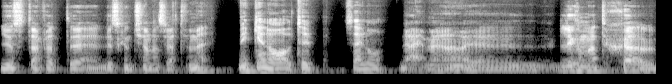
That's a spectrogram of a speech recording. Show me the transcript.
just därför att eh, det skulle inte kännas rätt för mig. Vilken av typ? Säg någon. Nej, men eh, liksom att själv...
